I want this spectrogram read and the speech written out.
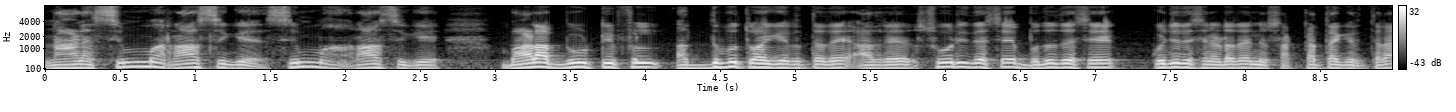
ನಾಳೆ ಸಿಂಹ ರಾಶಿಗೆ ಸಿಂಹ ರಾಶಿಗೆ ಭಾಳ ಬ್ಯೂಟಿಫುಲ್ ಅದ್ಭುತವಾಗಿರುತ್ತದೆ. ಆದರೆ ಸೂರ್ಯ ದಶೆ, ಬುಧ ದಶೆ, ಕುಜ ದಶೆ ನಡೆದ್ರೆ ನೀವು ಸಖತ್ತಾಗಿರ್ತೀರ.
